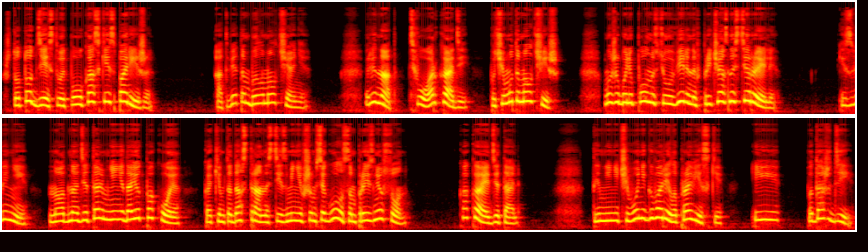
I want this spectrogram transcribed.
что тот действует по указке из Парижа. Ответом было молчание. «Ренат, тьфу, Аркадий, почему ты молчишь? Мы же были полностью уверены в причастности Релли». «Извини, но одна деталь мне не дает покоя», — каким-то до странности изменившимся голосом произнес он. «Какая деталь?» «Ты мне ничего не говорила про виски. И... Подожди.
